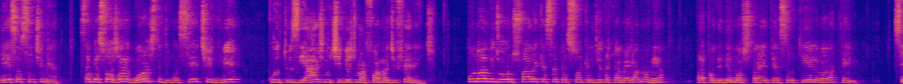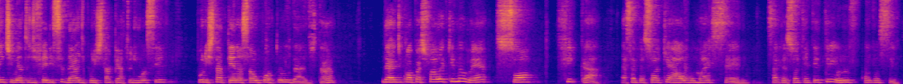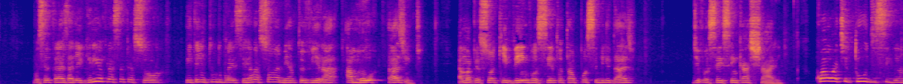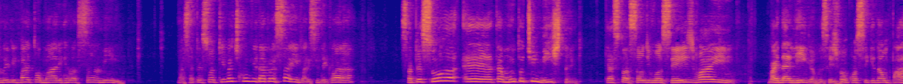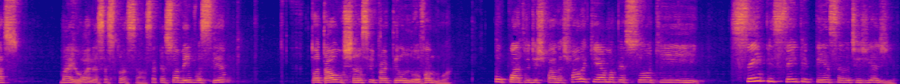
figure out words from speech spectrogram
Esse é o sentimento. Essa pessoa já gosta de você, te vê com entusiasmo, te vê de uma forma diferente. O nove de ouros fala que essa pessoa acredita que é o melhor momento para poder demonstrar a intenção que ele ou ela tem. Sentimento de felicidade por estar perto de você, por estar tendo essa oportunidade, tá? 10 de Copas fala que não é só ficar. Essa pessoa quer algo mais sério. Essa pessoa quer ter triunfo com você. Você traz alegria para essa pessoa e tem tudo para esse relacionamento virar amor, tá, gente? É uma pessoa que vê em você total possibilidade de vocês se encaixarem. Qual atitude, cigano, ele vai tomar em relação a mim? Mas essa pessoa aqui vai te convidar para sair, vai se declarar, essa pessoa está é, tá muito otimista que a situação de vocês vai, vai dar liga, vocês vão conseguir dar um passo maior nessa situação. Essa pessoa vê em você total chance para ter um novo amor. O quatro de espadas fala que é uma pessoa que sempre, sempre pensa antes de agir.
